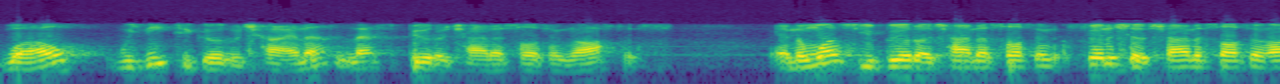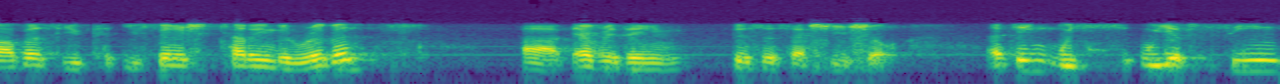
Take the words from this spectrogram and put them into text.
well, we need to go to China. Let's build a China sourcing office. And then once you build a China sourcing, finish a China sourcing office, you you finish cutting the ribbon, uh, everything business as usual. I think we we have seen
